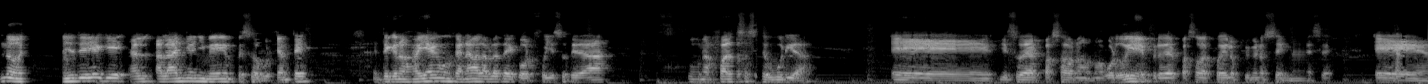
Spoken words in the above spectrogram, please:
No, yo diría que al, año y medio empezó, porque antes, entre que nos habíamos ganado la plata de Corfo y eso te da una falsa seguridad. Eh, y eso de haber pasado, no, no me acuerdo bien, pero de haber pasado después de los primeros seis meses. Eh,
